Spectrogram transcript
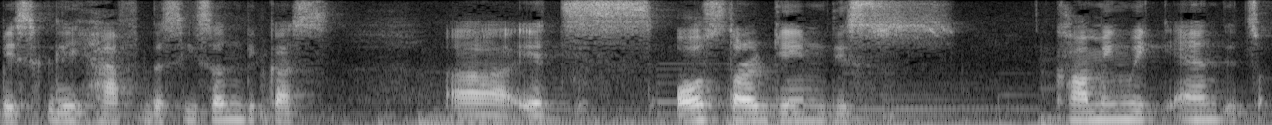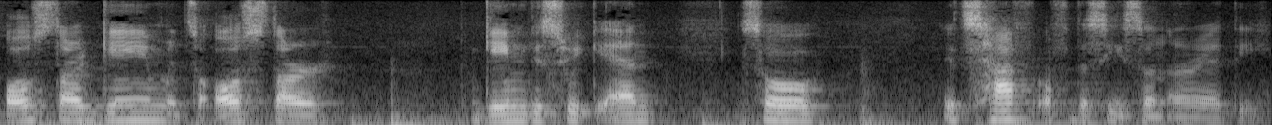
basically half the season because uh, it's All Star game this coming weekend. It's All Star game. It's All Star game this weekend. So it's half of the season already.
